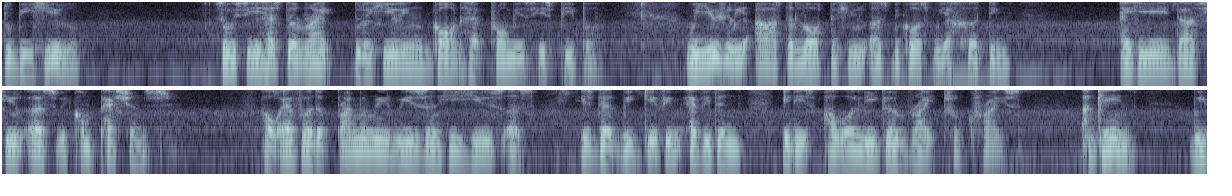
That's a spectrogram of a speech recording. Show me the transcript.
to be healed. So she has the right to the healing God had promised his people. We usually ask the Lord to heal us because we are hurting and He does heal us with compassion. However, the primary reason He heals us is that we give Him evidence it is our legal right through Christ. Again, we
